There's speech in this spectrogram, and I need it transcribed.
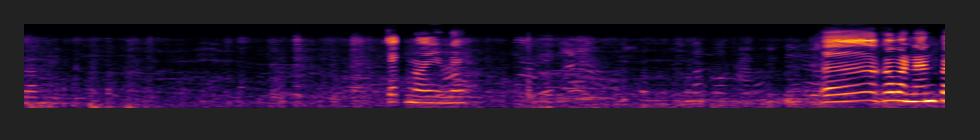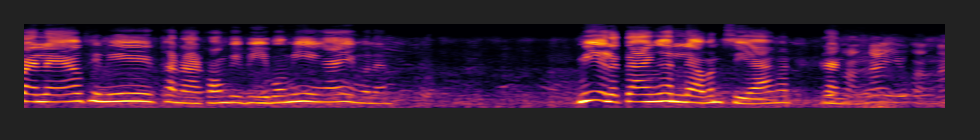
จัก หน่อยเลยเออก็วันนั้นไปแล้วทีนี้ขนาดของบีบีบ่มีไงมื้อนั้นมีละจ่ายเงินแล้วมันเสียมันอยู่นั่นข้างในอยู่ข้างใน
